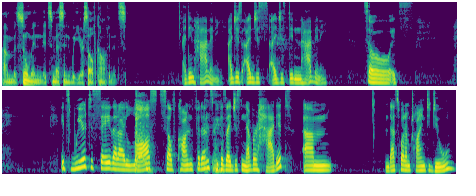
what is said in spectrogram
I'm assuming it's messing with your self confidence. I didn't have any. I just, I just, I just didn't have any. So it's, it's weird to say that I lost self confidence because I just never had it. Um, and that's what I'm trying to do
